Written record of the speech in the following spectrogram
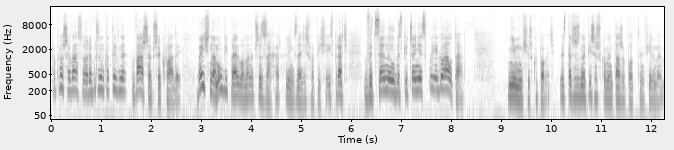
poproszę Was o reprezentatywne Wasze przykłady. Wejdź na mubi.pl łamane przez Zachar, link znajdziesz w opisie i sprawdź wycenę ubezpieczenie swojego auta. Nie musisz kupować. Wystarczy, że napiszesz w komentarzu pod tym filmem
